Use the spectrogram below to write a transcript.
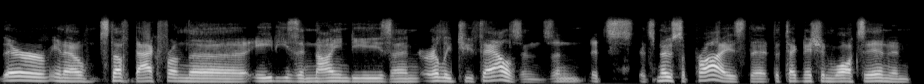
they're you know stuff back from the 80s and 90s and early 2000s and it's it's no surprise that the technician walks in and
